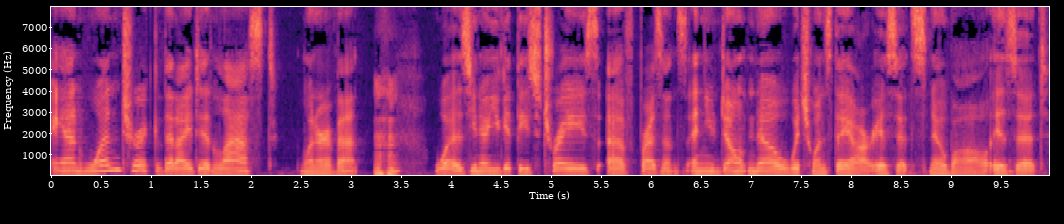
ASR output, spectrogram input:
And one trick that I did last winter event mm-hmm. was, you know, you get these trays of presents and you don't know which ones they are. Is it snowball? Is it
